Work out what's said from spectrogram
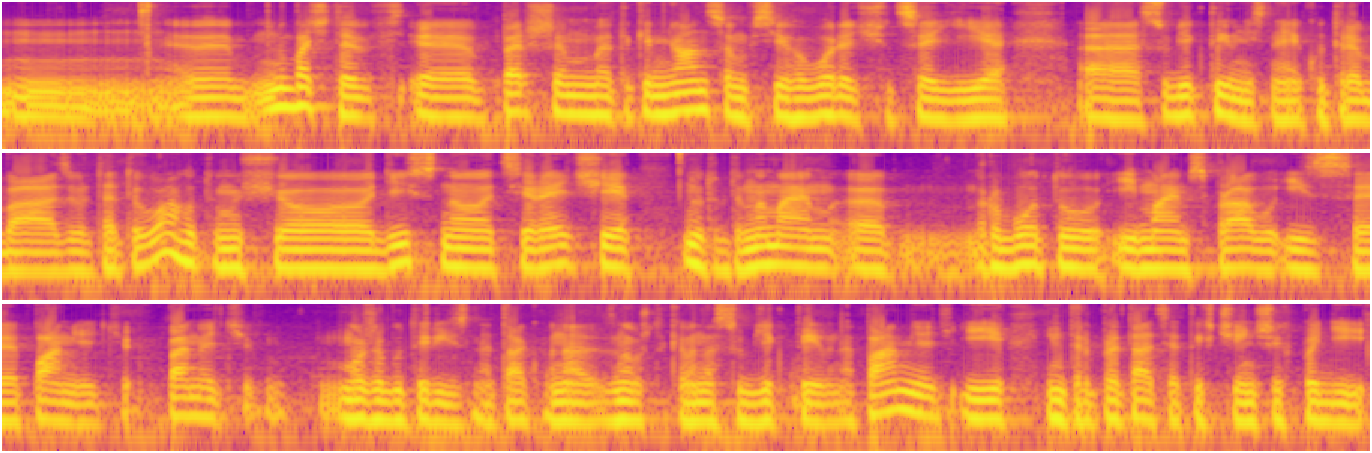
Е, Ну, бачите, е, першим таким нюансом всі говорять, що це є суб'єктивність, на яку треба звертати увагу, тому що дійсно ці речі, ну тобто, ми маємо роботу і маємо справу із пам'яттю. Пам'ять може бути різна, так вона знову ж таки вона суб'єктивна пам'ять і інтерпретація тих чи інших подій.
